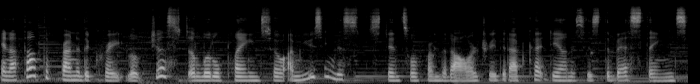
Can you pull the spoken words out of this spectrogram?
And I thought the front of the crate looked just a little plain, so I'm using this stencil from the Dollar Tree that I've cut down. It says the best things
